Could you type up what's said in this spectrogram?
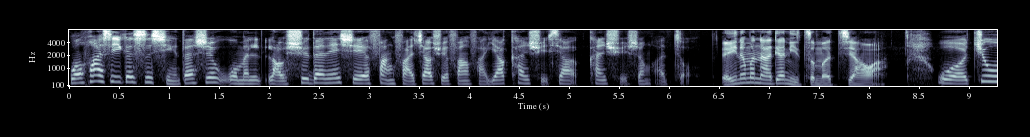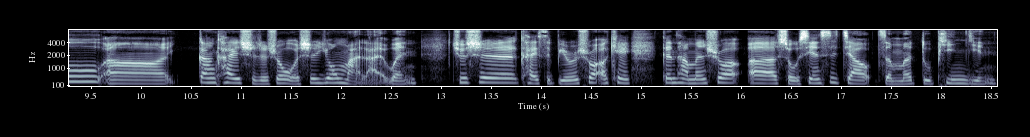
文化是一个事情，但是我们老师的那些方法、教学方法要看学校、看学生而走。诶，那么拿掉你怎么教啊？我就呃。刚开始的时候，我是用马来文，就是开始，比如说，OK，跟他们说，呃，首先是教怎么读拼音，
